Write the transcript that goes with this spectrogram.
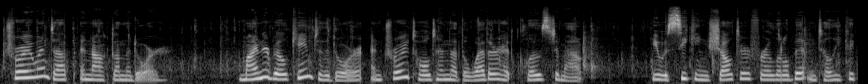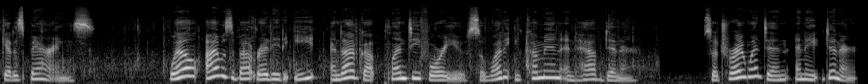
Troy went up and knocked on the door. Miner Bill came to the door, and Troy told him that the weather had closed him out. He was seeking shelter for a little bit until he could get his bearings. Well, I was about ready to eat, and I've got plenty for you, so why don't you come in and have dinner? So Troy went in and ate dinner,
